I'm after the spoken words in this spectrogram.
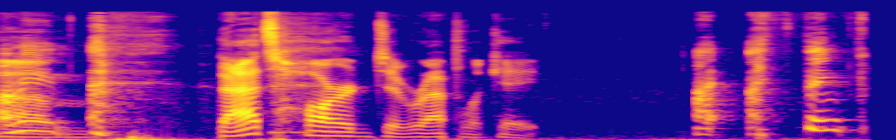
I mean, um, that's hard to replicate. I I think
